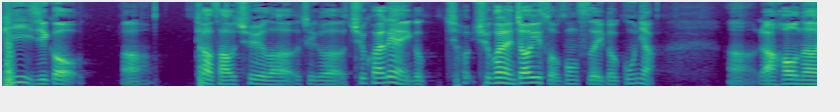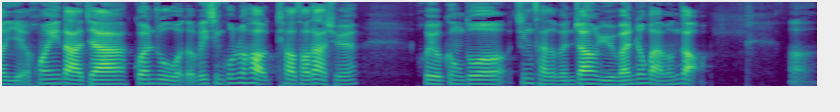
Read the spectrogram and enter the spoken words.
PE 机构啊跳槽去了这个区块链一个区区块链交易所公司的一个姑娘啊，然后呢，也欢迎大家关注我的微信公众号“跳槽大学”，会有更多精彩的文章与完整版文稿啊。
